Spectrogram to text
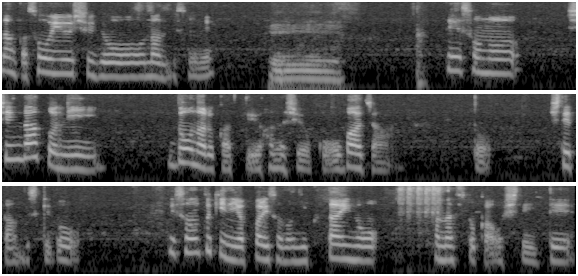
なんかそういう修行なんですよね。でその死んだ後にどうなるかっていう話をこうおばあちゃんとしてたんですけどでその時にやっぱりその肉体の話とかをしていて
